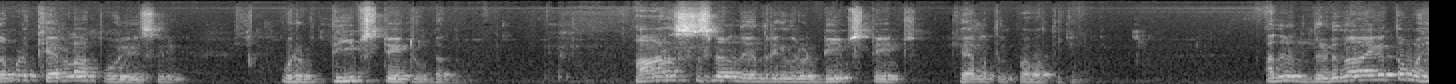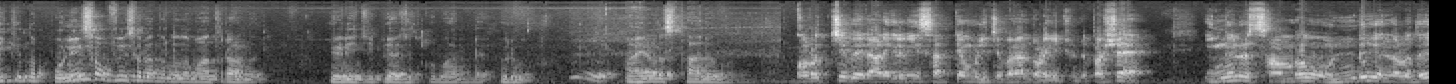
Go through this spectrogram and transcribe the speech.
നമ്മൾ കേരള പോലീസിൽ ഒരു ഡീപ് സ്റ്റേറ്റ് ഉണ്ടെന്നും ആർ എസ് എസിനെ നിയന്ത്രിക്കുന്ന ഒരു ഡീപ് സ്റ്റേറ്റ് കേരളത്തിൽ പ്രവർത്തിക്കുന്നു. അതിന് നെടുനായകത്വം വഹിക്കുന്ന പോലീസ് ഓഫീസർ എന്നുള്ളത് മാത്രമാണ് A D G P Ajith കുമാറിന്റെ ഒരു അയാളുടെ സ്ഥാനം കുറച്ച് പേരാണെങ്കിലും ഈ സത്യം വിളിച്ചു പറയാൻ തുടങ്ങിയിട്ടുണ്ട്. പക്ഷേ ഇങ്ങനൊരു സംഭവം ഉണ്ട് എന്നുള്ളത്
